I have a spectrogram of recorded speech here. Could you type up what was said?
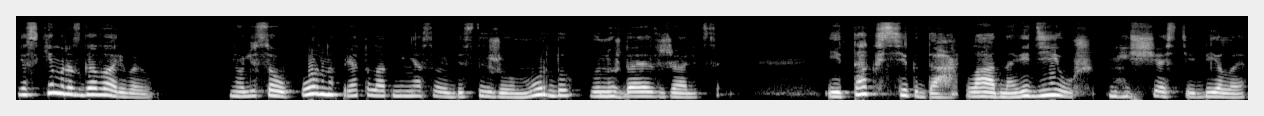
я с кем разговариваю?» но лиса упорно прятала от меня свою бесстыжую морду, вынуждая сжалиться. И так всегда. Ладно, веди уж, несчастье белое.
